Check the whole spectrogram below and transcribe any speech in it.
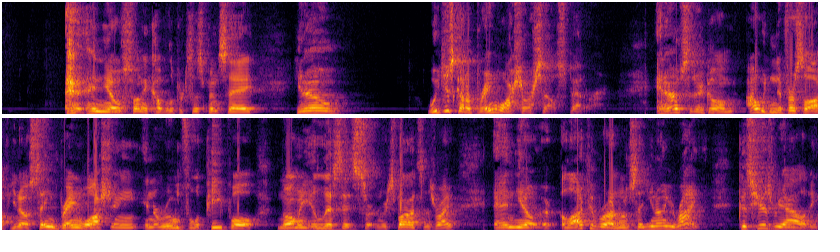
and, you know, it's funny, a couple of participants say, you know, we just got to brainwash ourselves better. And I'm sitting there going, I would, first off, you know, saying brainwashing in a room full of people normally elicits certain responses, right? And, you know, a lot of people around the room say, you know, you're right. Because here's reality,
